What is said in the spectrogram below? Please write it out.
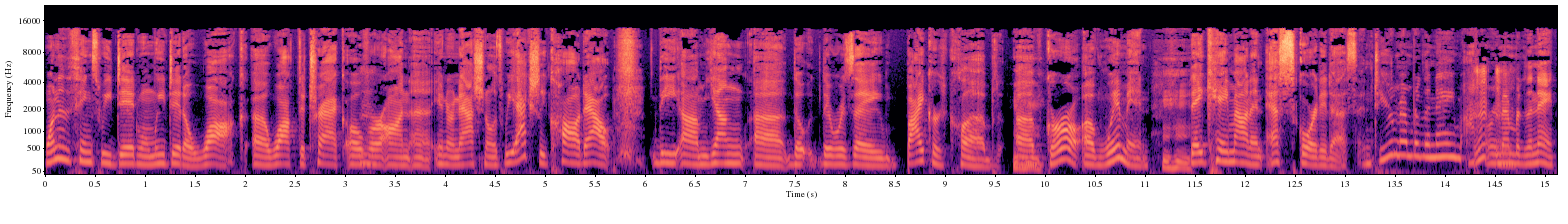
one of the things we did when we did a walk, uh, walk the track over on uh, international is we actually called out the um, young. Uh, the, there was a biker club of girl of women. They came out and escorted us. And do you remember the name? I don't remember the name,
